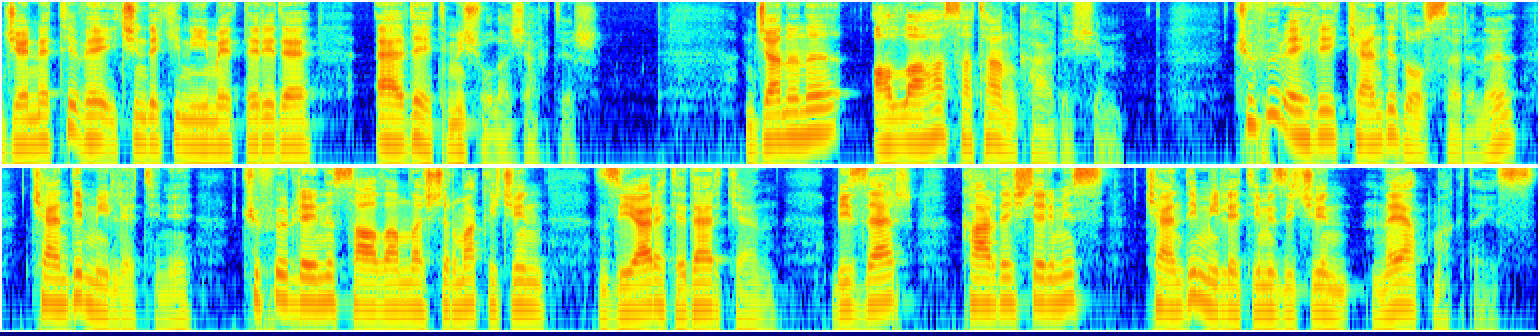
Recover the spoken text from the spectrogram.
cenneti ve içindeki nimetleri de elde etmiş olacaktır. Canını Allah'a satan kardeşim, küfür ehli kendi dostlarını, kendi milletini, küfürlerini sağlamlaştırmak için ziyaret ederken, bizler, kardeşlerimiz, kendi milletimiz için ne yapmaktayız?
